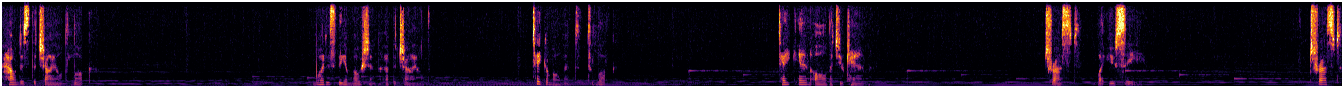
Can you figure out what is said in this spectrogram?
How does the child look? What is the emotion of the child? Take a moment to look. Take in all that you can. Trust what you see. Trust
